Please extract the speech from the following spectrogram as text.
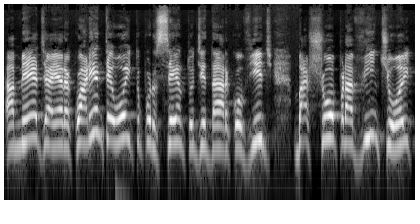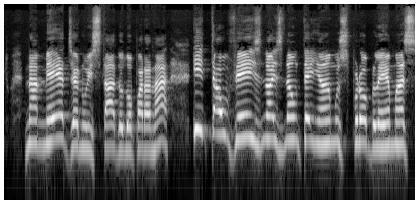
a média era 48% de dar Covid, baixou para 28%, na média no estado do Paraná, e talvez nós não tenhamos problemas,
